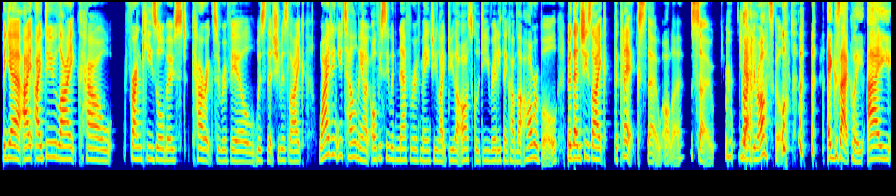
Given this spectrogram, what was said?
But yeah, I, I do like how Frankie's almost character reveal was that she was like, Why didn't you tell me? I obviously would never have made you like do that article. Do you really think I'm that horrible? But then she's like, The clicks, though, Ola. So write your article. exactly. I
